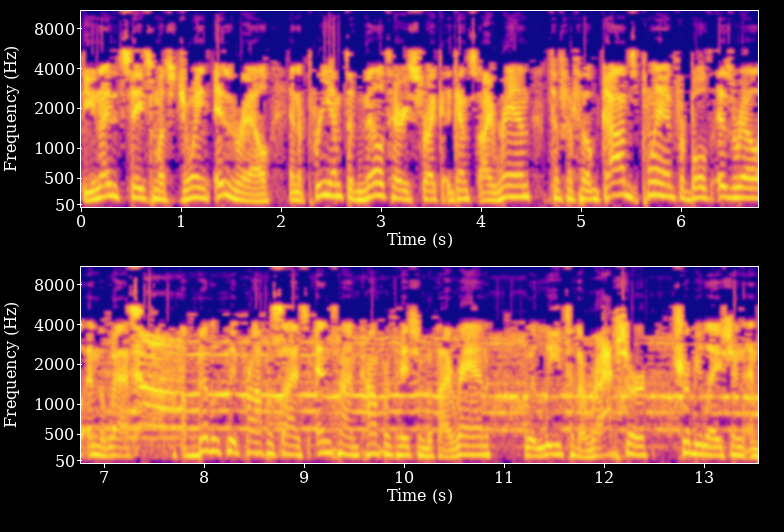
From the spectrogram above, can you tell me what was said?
The United States must join Israel in a preemptive military strike against Iran to fulfill God's plan for both Israel and the West. A biblically prophesized end time confrontation with Iran would lead to the rapture, tribulation, and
